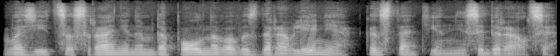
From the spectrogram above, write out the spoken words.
Возиться с раненым до полного выздоровления Константин не собирался.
